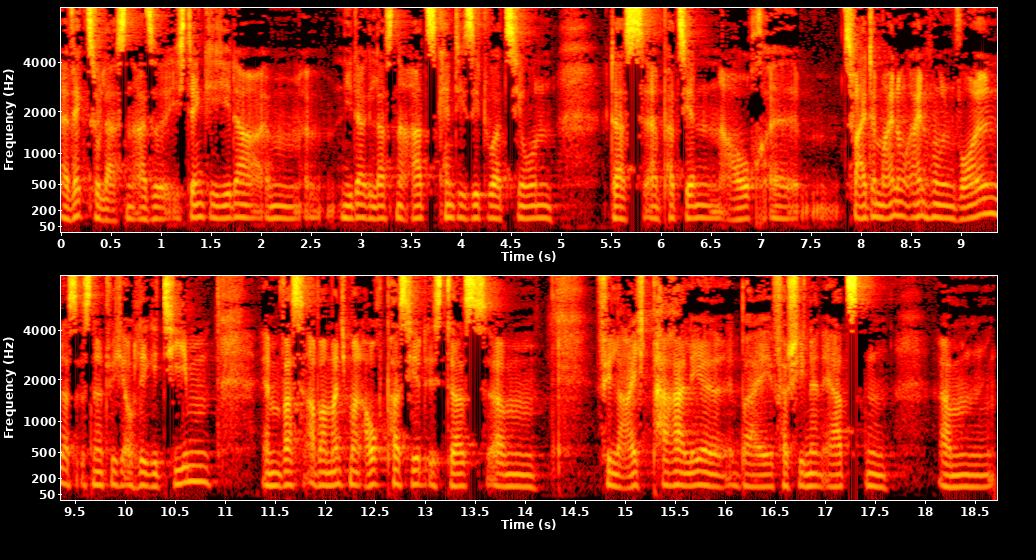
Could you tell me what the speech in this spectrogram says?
wegzulassen. Also ich denke, jeder ähm, niedergelassene Arzt kennt die Situation, dass äh, Patienten auch äh, zweite Meinung einholen wollen. Das ist natürlich auch legitim. Ähm, was aber manchmal auch passiert, ist, dass ähm, vielleicht parallel bei verschiedenen Ärzten ähm,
